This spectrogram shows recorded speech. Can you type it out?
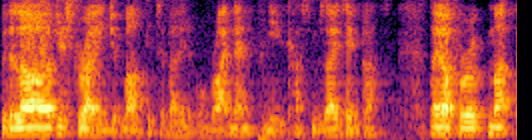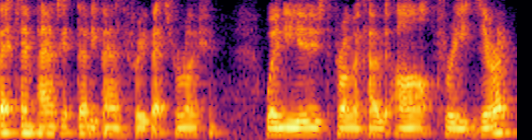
with the largest range of markets available right now for new customers 18 plus. They offer a bet £10, get £30 in free bets promotion when you use the promo code R30.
